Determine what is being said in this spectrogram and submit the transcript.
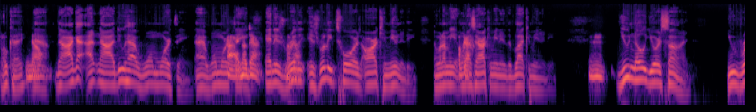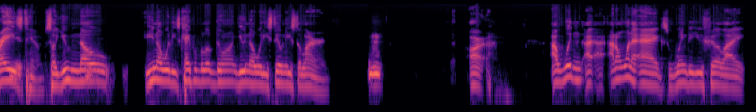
Okay. No. Now, now I got I, now I do have one more thing. I have one more thing, no doubt. and it's no really doubt. it's really towards our community. And what I mean okay. when I say our community, the black community, mm-hmm. you know your son, you raised yeah. him, so you know yeah. you know what he's capable of doing. You know what he still needs to learn. Or I wouldn't. I I don't want to ask when do you feel like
